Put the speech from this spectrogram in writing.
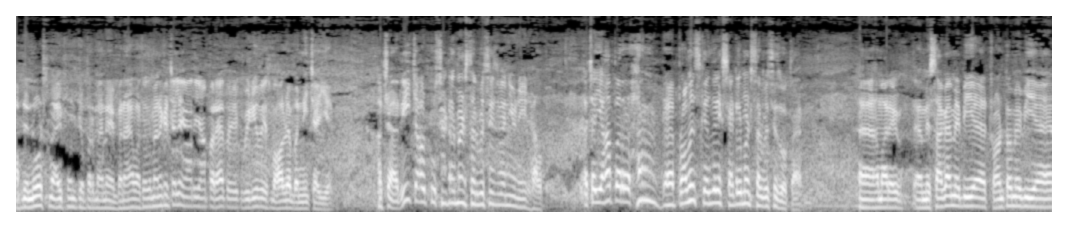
अपने नोट्स में आईफोन के ऊपर मैंने बनाया हुआ था। तो मैंने कहा, चले यार, यहाँ पर है तो एक वीडियो इस माहौल में बननी चाहिए। अच्छा reach out to settlement services when you need help अच्छा यहाँ पर हर प्रोविंस के अंदर एक सेटलमेंट सर्विसेज़ होता है। हमारे मिसागा में भी है टोरंटो में भी है।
